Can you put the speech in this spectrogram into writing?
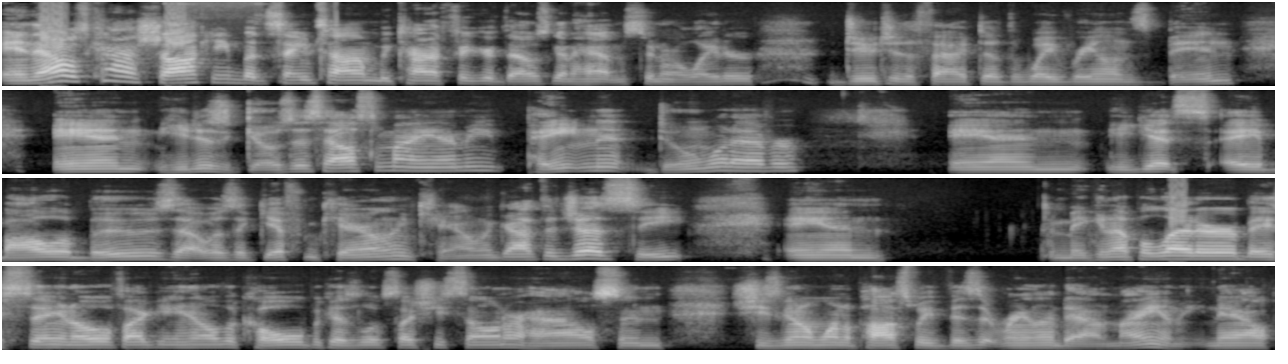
And that was kind of shocking, but at the same time, we kind of figured that was going to happen sooner or later due to the fact of the way Raylan's been. And he just goes to his house in Miami, painting it, doing whatever. And he gets a bottle of booze that was a gift from Carolyn. Carolyn got the judge seat. And making up a letter basically saying, oh, if I can handle the cold because it looks like she's selling her house and she's going to want to possibly visit Raylan down in Miami. Now,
